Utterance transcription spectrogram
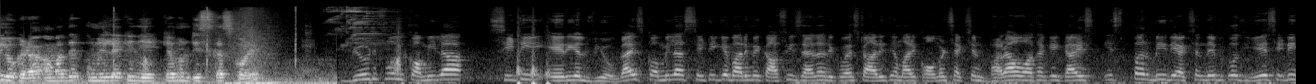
লোকেরা আমাদের কুমিল্লাকে নিয়ে কেমন ডিসকাস করে। Beautiful Comilla city aerial view. Guys Comilla city के बारे में काफ़ी ज़्यादा रिक्वेस्ट आ रही थी। हमारे कमेंट सेक्शन भरा हुआ था कि गाइस इस पर भी रिएक्शन दे बिकॉज़ ये सिटी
